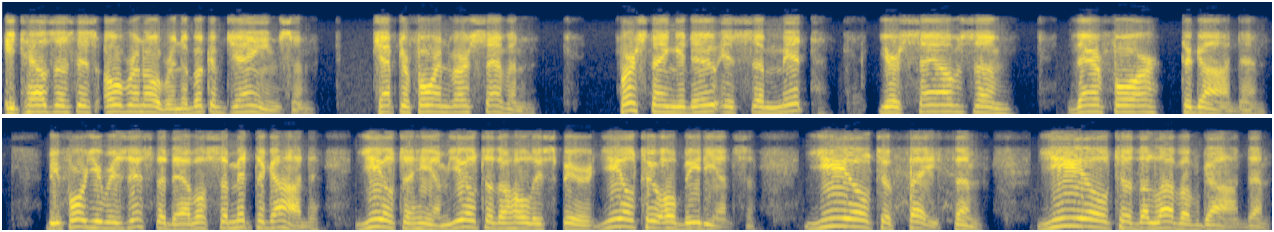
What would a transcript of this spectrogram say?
he tells us this over and over in the book of James, um, chapter 4 and verse 7. First thing you do is submit yourselves, um, therefore, to God. Before you resist the devil, submit to God. Yield to Him. Yield to the Holy Spirit. Yield to obedience. Yield to faith. Um, yield to the love of God. Um,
